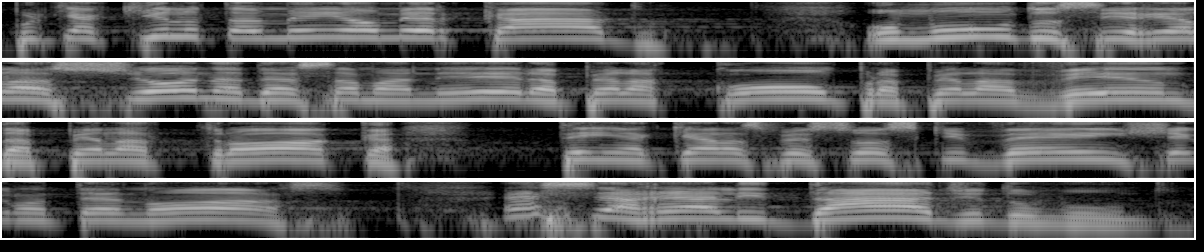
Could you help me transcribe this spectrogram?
porque aquilo também é o mercado. O mundo se relaciona dessa maneira, pela compra, pela venda, pela troca. Tem aquelas pessoas que vêm, chegam até nós. Essa é a realidade do mundo.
